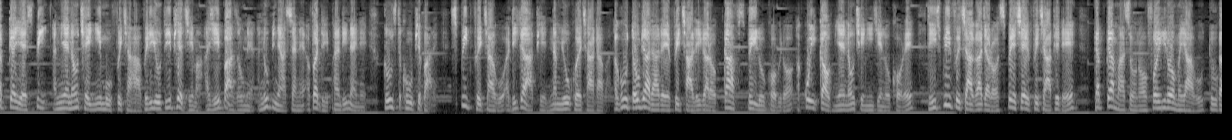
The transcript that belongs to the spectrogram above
CapCut ရဲ့ speed အမြန်နှုန်းချိန်ညှိမှု feature ဟာဗီဒီယိုတီးဖြတ်ခြင်းမှာအရေးပါဆုံးနဲ့အမှုပညာဆန်တဲ့ effect တွေဖန်တီးနိုင်တဲ့ tools တစ်ခုဖြစ်ပါတယ် speed feature ကိုအဓိကအဖြစ်နှစ်မျိုးခွဲခြားထားပါအခုသုံးပြထားတဲ့ feature လေးကတော့ curve speed လို့ခေါ်ပြီးတော့အကွေ့ကောက်မြန်နှုန်းချိန်ညှိခြင်းလို့ခေါ်တယ်ဒီ speed feature ကကြတော့ special feature ဖြစ်တယ် CapCut မှာဆိုတော့ free တော့မရဘူးသူက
